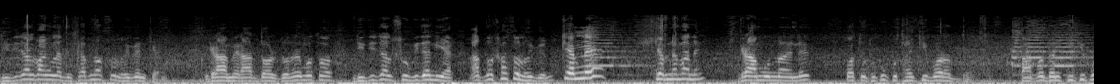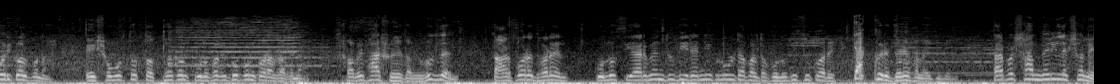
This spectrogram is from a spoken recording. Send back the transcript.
ডিজিটাল বাংলাদেশ আপনি সফল হইবেন কেন? গ্রামের আর দশ জনের মতো ডিজিটাল সুবিধা নিয়ে আপনি সচল হইবেন। কেমনে? কেমনে মানে? গ্রাম উন্নয়নে কতটুকু কোথায় কি বরাদ্দ? তারপর দেন কী কী পরিকল্পনা? এই সমস্ত তথ্য এখন কোনোভাবে গোপন করা যাবে না। সবে ফাঁস হয়ে যাবে বুঝলেন? তারপরে ধরেন কোনো চেয়ারম্যান যদি এটা নিয়ে কোনো উল্টাপাল্টা কোনো কিছু করে ক্যাক করে ধরে ফেলাই দিবেন। তারপর সামনের ইলেকশনে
